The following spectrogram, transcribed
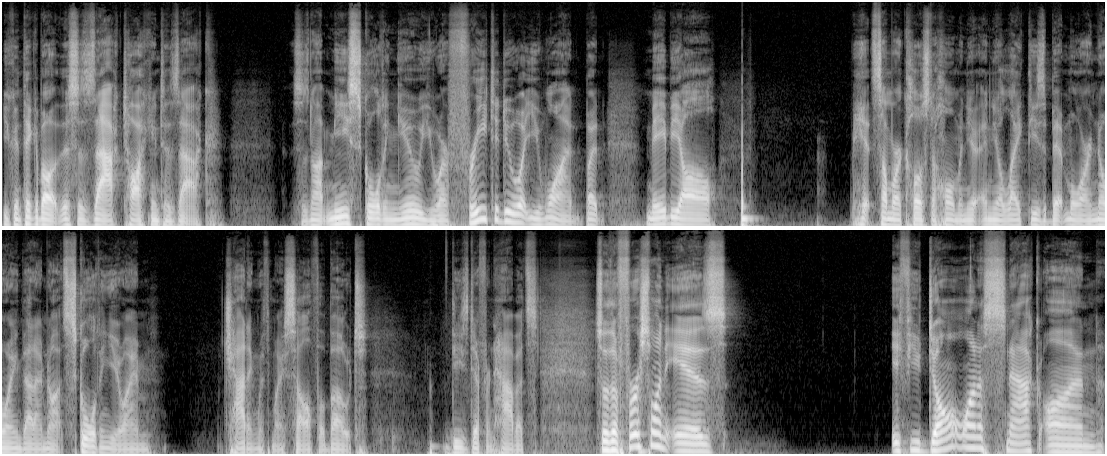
you can think about this is Zach talking to Zach. This is not me scolding you. You are free to do what you want, but maybe I'll hit somewhere close to home and you and you'll like these a bit more, knowing that I'm not scolding you. I'm chatting with myself about these different habits. So the first one is if you don't want to snack on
